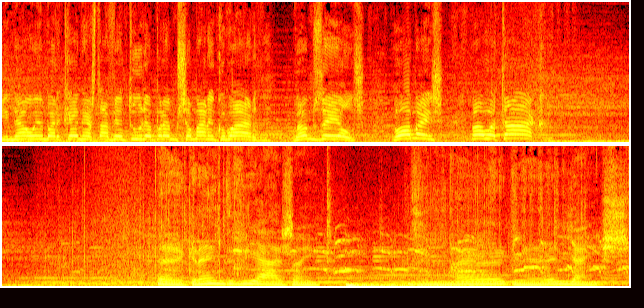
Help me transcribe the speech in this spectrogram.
e não embarquei nesta aventura para me chamarem cobarde. Vamos a eles! Homens, ao ataque! A Grande Viagem de Magalhães.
